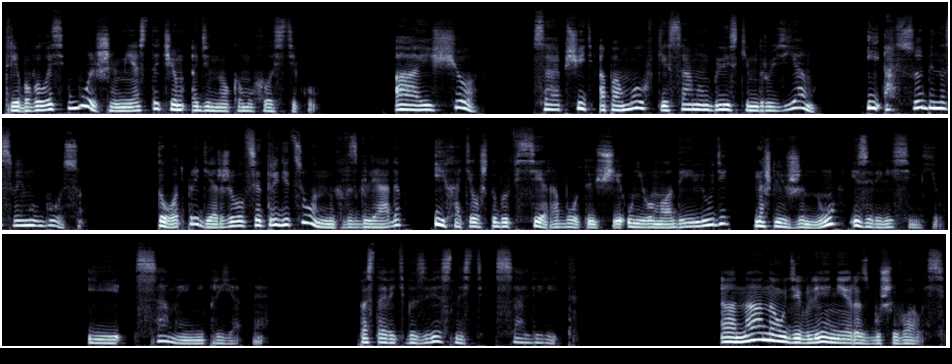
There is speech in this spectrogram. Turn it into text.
требовалось больше места, чем одинокому холостяку. А еще сообщить о помолвке самым близким друзьям и особенно своему боссу. Тот придерживался традиционных взглядов и хотел, чтобы все работающие у него молодые люди нашли жену и завели семью. И самое неприятное — поставить в известность Салли Рид. Она, на удивление, разбушевалась.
